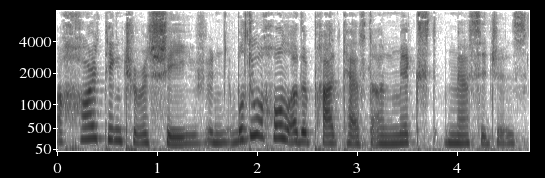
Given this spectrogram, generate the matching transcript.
a hard thing to receive. And we'll do a whole other podcast on mixed messages.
